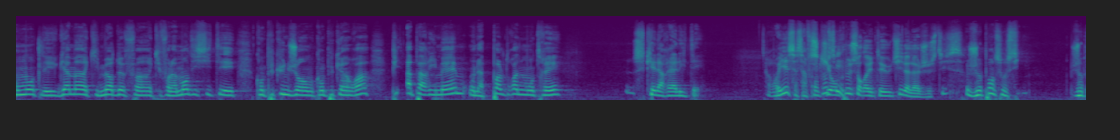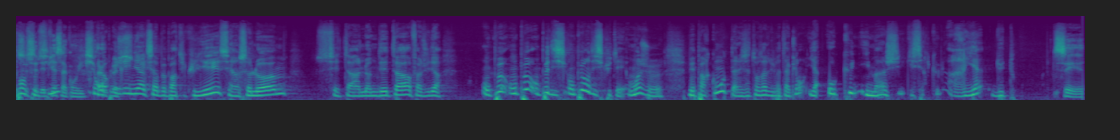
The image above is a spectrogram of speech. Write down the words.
On montre les gamins qui meurent de faim, qui font la mendicité, qui n'ont plus qu'une jambe, qui n'ont plus qu'un bras. Puis à Paris même, on n'a pas le droit de montrer ce qu'est la réalité. Alors, vous voyez, ça Ce s'affronte qui aussi. en plus aurait été utile à la justice. Je pense aussi. Je Parce que pense c'est des pièces à conviction en Alors, plus. Erignac, c'est un peu particulier. C'est un seul homme. C'est un homme d'État. Enfin, je veux dire, on peut, on peut, on peut, on en discuter. Moi, je. Mais par contre, dans les attentats du Bataclan, il n'y a aucune image qui circule. Rien du tout. C'est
